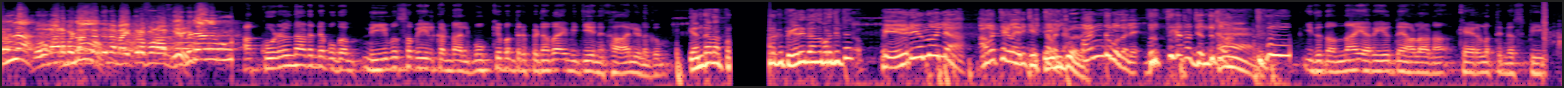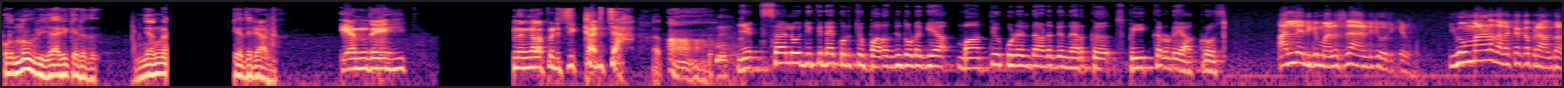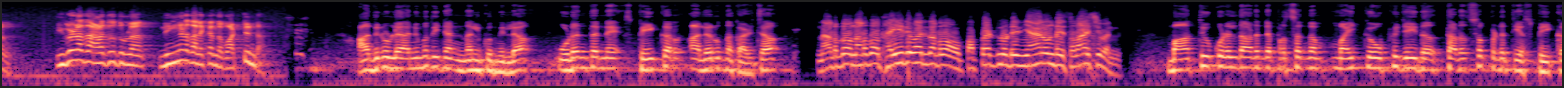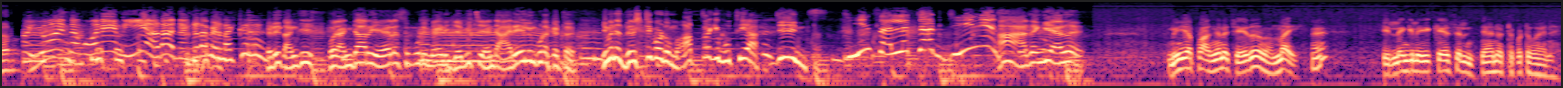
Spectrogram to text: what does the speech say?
ഇല്ല ബഹുമാനപ്പെട്ട അംഗത്തിന്റെ മൈക്രോഫോൺ ഓഫ് ചെയ്യ്. ആ കുഴൽനാടന്റെ മുഖം നിയമസഭയിൽ കണ്ടാൽ മുഖ്യമന്ത്രി പിണറായി വിജയന് ഹാലിളകും പേടിയില്ലാന്ന് പറഞ്ഞിട്ട്? പേടിയൊന്നുമില്ല. അവറ്റകളെ എനിക്ക് ഇഷ്ടമല്ല. പണ്ട് മുതലേ വൃത്തികെട്ട ജന്തുക്കൾ ഇത് നന്നായി അറിയുന്ന ആളാണ് കേരളത്തിന്റെ സ്പീക്കർ ഒന്നും വിചാരിക്കരുത്. ഞങ്ങൾ എതിരാണ് എന്തേ? നിങ്ങളെ പിടിച്ച് കടിച്ച. എക്സാലോജിക്കിനെ കുറിച്ച് പറഞ്ഞു തുടങ്ങിയ മാത്യു കുഴൽനാടിന്റെ നേർക്ക് സ്പീക്കറുടെ ആക്രോശം. അല്ല എനിക്ക് മനസ്സിലാകാണ്ട് ചോദിക്കണം. ഇവന്മാരുടെ തലക്കൊക്കെ പ്രാന്താണ്. ഇവിടെ താഴത്തുള്ള നിങ്ങളുടെ തലക്കെന്താ വട്ടുണ്ട? അതിനുള്ള അനുമതി ഞാൻ നൽകുന്നില്ല. ഉടൻ തന്നെ സ്പീക്കർ അലറുന്ന കാഴ്ച. നടന്നോ നടന്നോ ധൈര്യമായി നടന്നോ. പപ്പേട്ടനോട് ഞാനുണ്ട് സദാശിവൻ. മാത്യു കുഴൽനാടന്റെ പ്രസംഗം മൈക്ക് ഓഫ് ചെയ്ത് തടസ്സപ്പെടുത്തിയ സ്പീക്കർ. അയ്യോ എന്റെ മോനെ നീയാടാ ഞങ്ങളുടെ വിളക്ക്. എടി തങ്കി ഒരു അഞ്ചാറ് ഏലസ് കൂടി മേടി ജപിച്ച് എന്റെ അരയിലും കൂടെ കെട്ട്. ഇവന് ദൃഷ്ടിപ്പെടും അത്രയ്ക്ക് ബുദ്ധിയാ. ജീൻസ്. ജീൻസ് അല്ലച്ചാ ജീനിയസ്. ആ അതെങ്കി അത്. നീ അപ്പൊ അങ്ങനെ ചെയ്തത് നന്നായി. ഇല്ലെങ്കിൽ ഈ കേസിൽ ഞാൻ ഒറ്റപ്പെട്ടു പോയനെ.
